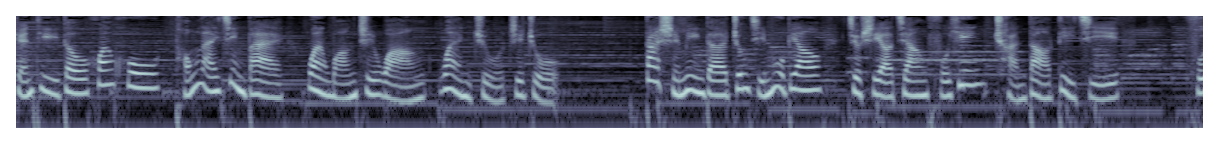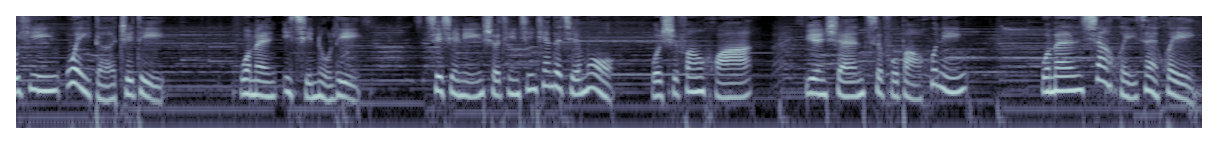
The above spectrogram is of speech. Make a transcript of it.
全地都欢呼，同来敬拜万王之王、万主之主。大使命的终极目标，就是要将福音传到地极，福音未得之地。我们一起努力。谢谢您收听今天的节目，我是芳华，愿神赐福保护您。我们下回再会。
